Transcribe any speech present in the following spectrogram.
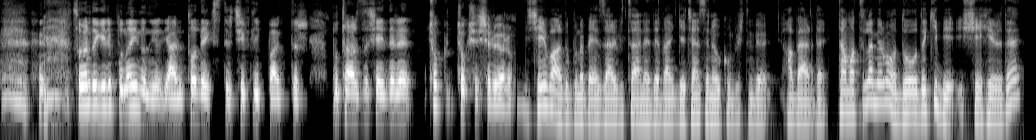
Sonra da gelip buna inanıyor. Yani Todex'tir, Çiftlik Bank'tır. Bu tarzda şeylere çok çok şaşırıyorum. Şey vardı buna benzer bir tane de ben geçen sene okumuştum bir haberde. Tam hatırlamıyorum ama doğudaki bir şehirde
